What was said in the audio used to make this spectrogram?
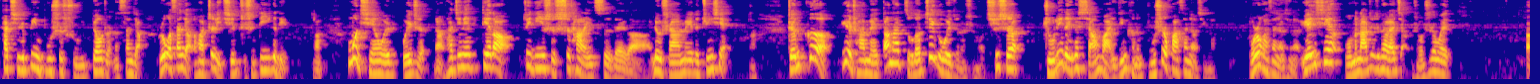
它其实并不是属于标准的三角。如果三角的话，这里其实只是第一个点啊。目前为为止啊，它今天跌到最低是试探了一次这个六十 MA 的均线啊。整个粤传媒当它走到这个位置的时候，其实主力的一个想法已经可能不是画三角形了。不是画三角形的。原先我们拿这支票来讲的时候，是认为啊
